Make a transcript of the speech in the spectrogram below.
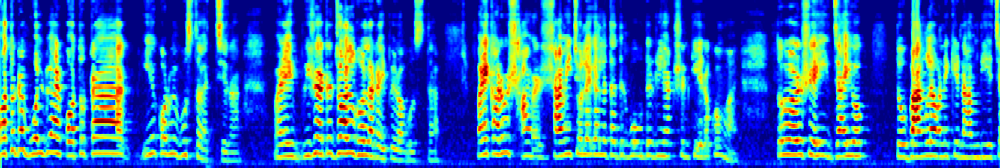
কতটা বলবে আর কতটা ইয়ে করবে বুঝতে পারছে না। মানে বিষয়টা জল ঘোলা টাইপের অবস্থা। মানে কারোর স্বামী চলে গেলে তাদের বউদের রিয়াকশন কি এরকম হয়? তো সেই যাই হোক, তো বাংলা অনেকে নাম দিয়েছে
